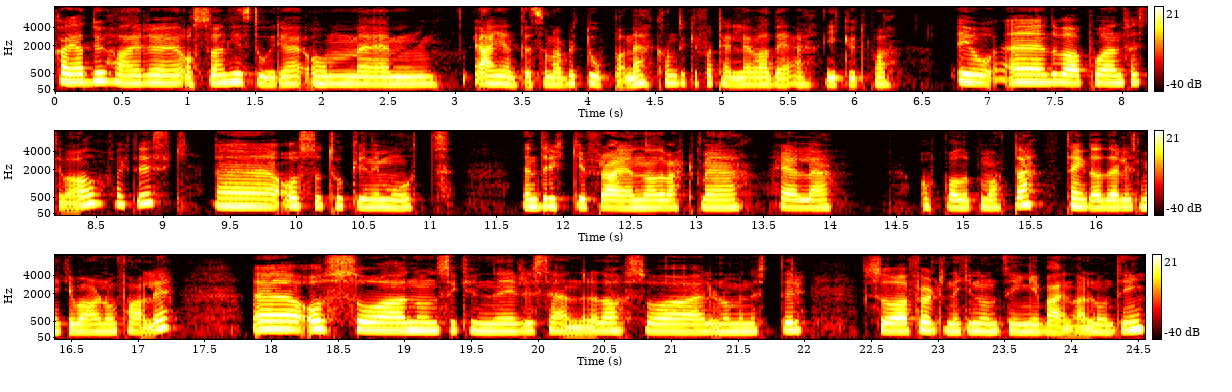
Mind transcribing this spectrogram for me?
Kaja, du har også en historie om eh, ei jente som har blitt dopa ned. Kan du ikke fortelle hva det gikk ut på? Jo, eh, det var på en festival, faktisk. Eh, og så tok hun imot en drikke fra en hun hadde vært med hele oppholdet, på en måte. Tenkte at det liksom ikke var noe farlig. Eh, og så noen sekunder senere, da, så, eller noen minutter, så følte hun ikke noen ting i beina eller noen ting.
